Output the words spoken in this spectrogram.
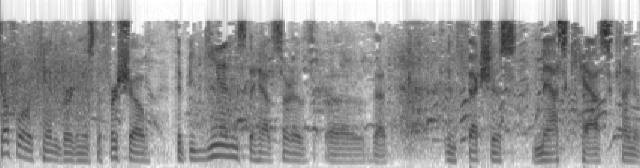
Show Four with Candy Bergen is the first show that begins to have sort of uh, that infectious mass cast kind of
